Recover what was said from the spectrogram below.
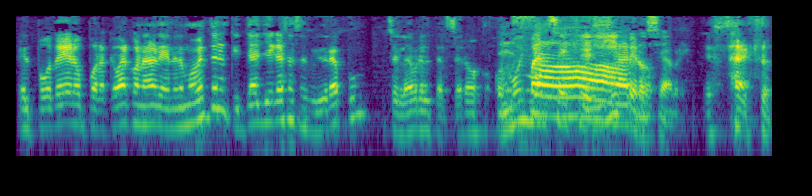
el poder o por acabar con alguien, en el momento en el que ya llega esa sabiduría, pum, se le abre el tercer ojo. Con muy mal CGI, pero se abre. Exacto.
